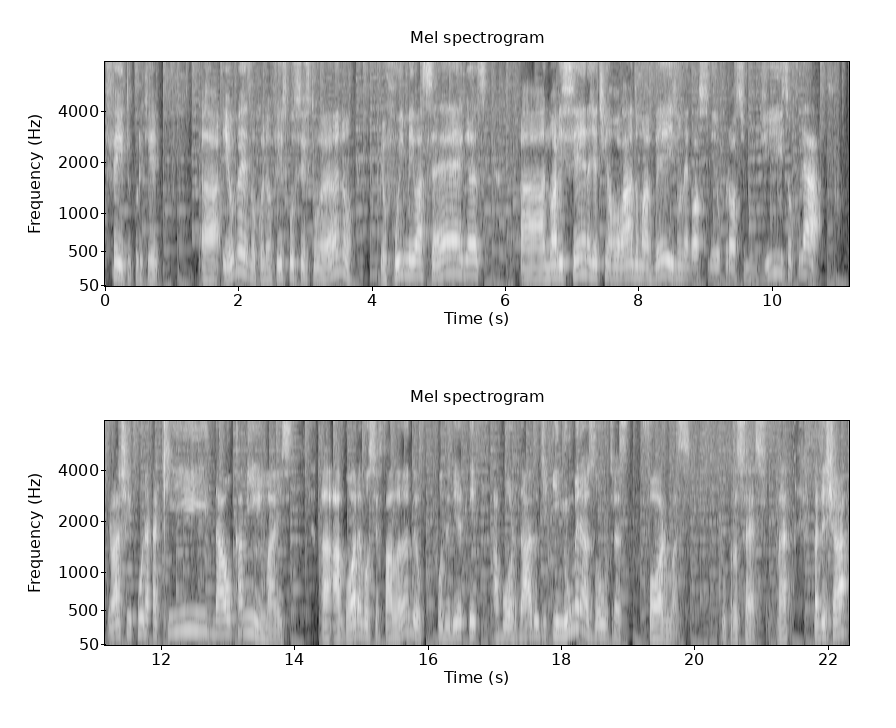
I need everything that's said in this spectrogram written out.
feito, porque Uh, eu mesmo, quando eu fiz com o sexto ano, eu fui meio às cegas. Uh, no Avicena já tinha rolado uma vez um negócio meio próximo disso. Eu falei, ah, eu acho que por aqui dá o caminho, mas uh, agora você falando, eu poderia ter abordado de inúmeras outras formas o processo, né? Para deixar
